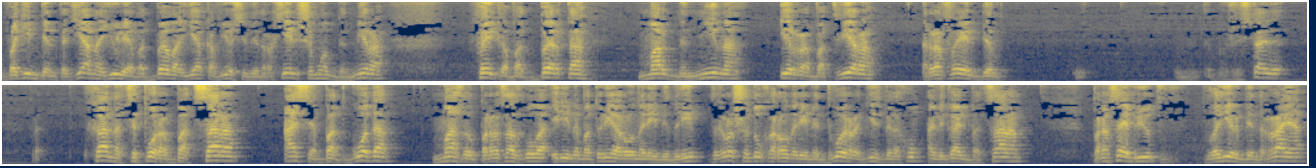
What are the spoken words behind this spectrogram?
Вадим бен Татьяна, Юлия бат Белла, Яков Йосиф бен Рахель, Шимон бен Мира, Фейка бат Берта, Марк бен Нина, Ира бат Вера, Рафаэль бен Хана Цепора бат Сара, Ася бат Года, Мазал Парасас Гула Ирина Батури Арона Ребин Ри, за хороший дух Арона Ребин Двойра, Дис Бенахум Авигаль Бацара, Парасай Брют Владимир Бен Рая,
